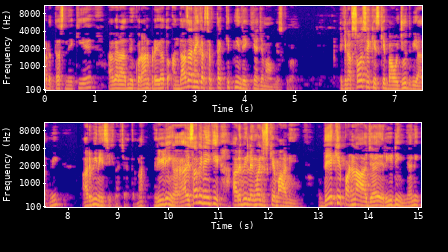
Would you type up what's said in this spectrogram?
पर दस नेकी है। अगर आदमी कुरान पढ़ेगा तो अंदाज़ा नहीं कर सकता कितनी नेकियाँ जमा होंगी उसके बाद। लेकिन अफसोस है कि इसके बावजूद भी आदमी अरबी नहीं सीखना चाहता ना। रीडिंग ऐसा भी नहीं कि अरबी लैंग्वेज उसके मानी देख के पढ़ना आ जाए रीडिंग यानी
